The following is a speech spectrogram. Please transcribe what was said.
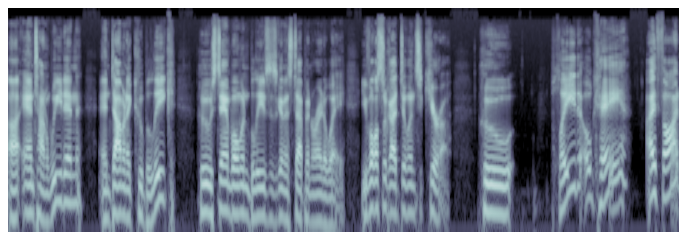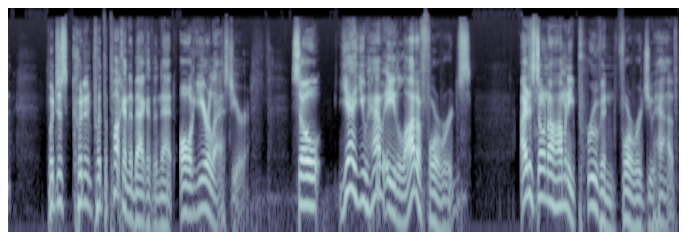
uh, Anton Wedin and Dominik Kubalik, who Stan Bowman believes is going to step in right away. You've also got Dylan Sikura, who played okay, I thought, but just couldn't put the puck in the back of the net all year last year. So yeah, you have a lot of forwards I just don't know how many proven forwards you have.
